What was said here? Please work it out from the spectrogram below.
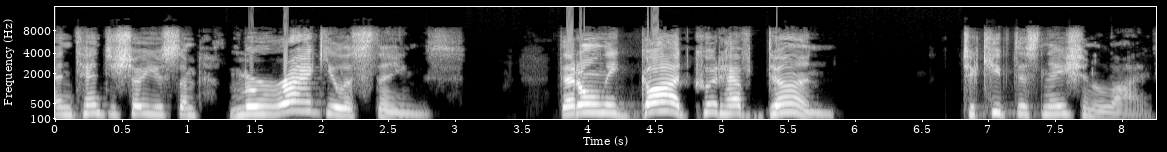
intend to show you some miraculous things that only God could have done to keep this nation alive.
